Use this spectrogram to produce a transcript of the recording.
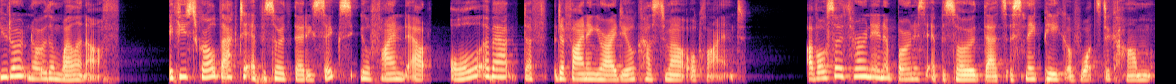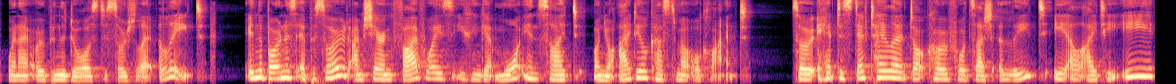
you don't know them well enough. If you scroll back to episode 36, you'll find out all about def- defining your ideal customer or client. I've also thrown in a bonus episode that's a sneak peek of what's to come when I open the doors to Socialette Elite. In the bonus episode, I'm sharing five ways that you can get more insight on your ideal customer or client. So head to stephtaylor.co forward slash elite, E L I T E,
